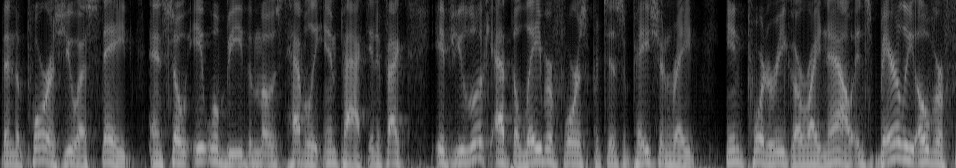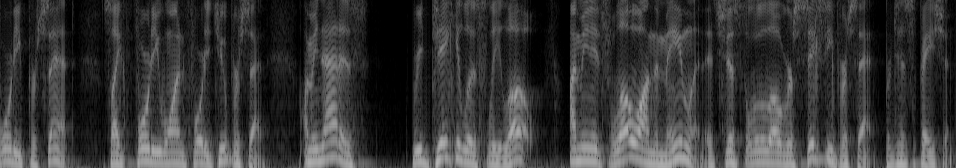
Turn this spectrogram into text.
than the poorest U.S. state. And so it will be the most heavily impacted. In fact, if you look at the labor force participation rate in Puerto Rico right now, it's barely over 40%. It's like 41, 42%. I mean, that is ridiculously low. I mean, it's low on the mainland. It's just a little over 60% participation.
